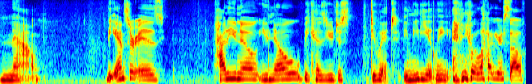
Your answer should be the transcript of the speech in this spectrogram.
now. The answer is how do you know? You know because you just do it immediately and you allow yourself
